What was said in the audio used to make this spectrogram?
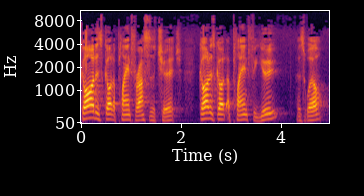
God has got a plan for us as a church. God has got a plan for you as well.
